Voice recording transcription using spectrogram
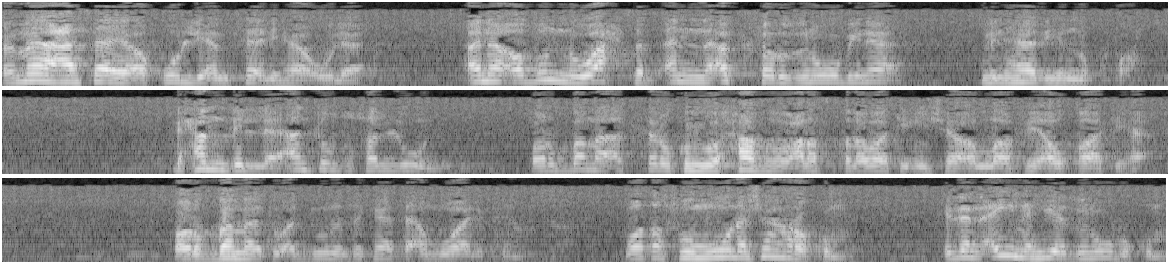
فما عساي أقول لأمثال هؤلاء؟ أنا أظن وأحسب أن أكثر ذنوبنا من هذه النقطة. بحمد الله أنتم تصلون. وربما أكثركم يحافظ على الصلوات إن شاء الله في أوقاتها. وربما تؤدون زكاة أموالكم وتصومون شهركم. إذا أين هي ذنوبكم؟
